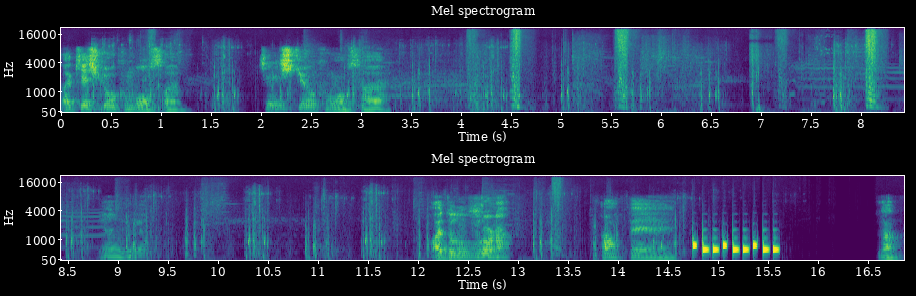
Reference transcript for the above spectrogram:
La keşke okum olsa. Keşke okum olsa. Gel buraya. Hadi oğlum vur ona. Ah be. Lan.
